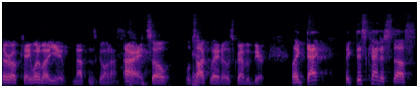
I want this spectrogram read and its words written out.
they're okay. What about you? Nothing's going on. All right, so we'll Yeah. talk later. Let's grab a beer. Like that, like this kind of stuff.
